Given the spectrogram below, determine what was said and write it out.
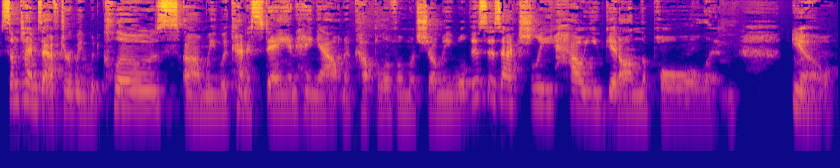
Sometimes after we would close, um, we would kind of stay and hang out, and a couple of them would show me, well, this is actually how you get on the pole, and you know,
